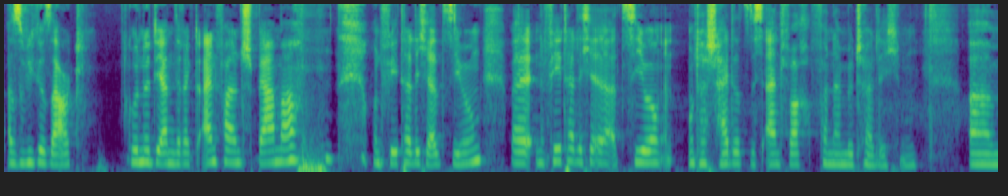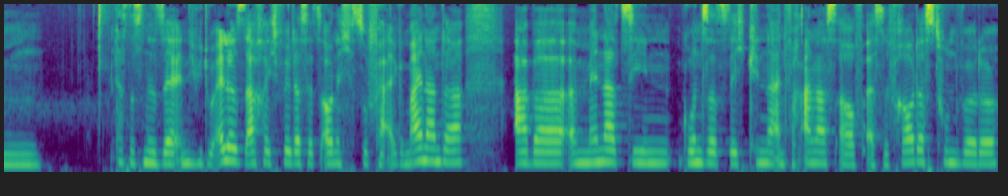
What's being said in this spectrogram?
also wie gesagt, Gründe, die einem direkt einfallen, Sperma und väterliche Erziehung, weil eine väterliche Erziehung unterscheidet sich einfach von der mütterlichen. Ähm, das ist eine sehr individuelle Sache. Ich will das jetzt auch nicht so verallgemeinern da. Aber äh, Männer ziehen grundsätzlich Kinder einfach anders auf, als eine Frau das tun würde.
